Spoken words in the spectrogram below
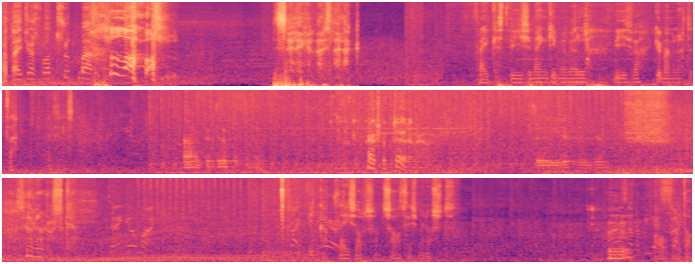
But I just want to shoot man. lol. see oli küll päris naljakas. Väikest viisi mängime veel, viis või, kümme minutit või? ei sellist. peate lõpetama. kahjuks peab tööle minema. selge, selge. see on raske. pikad lasers on south'is minust. kaugel too.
